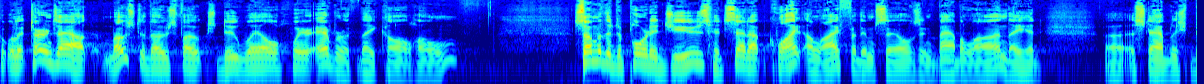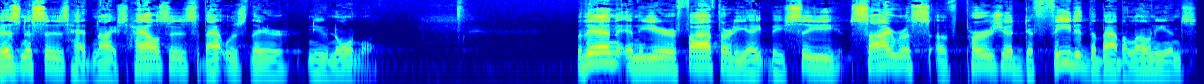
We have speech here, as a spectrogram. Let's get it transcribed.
Well, it turns out most of those folks do well wherever they call home. Some of the deported Jews had set up quite a life for themselves in Babylon. They had uh, established businesses, had nice houses. That was their new normal. But then in the year 538 BC, Cyrus of Persia defeated the Babylonians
